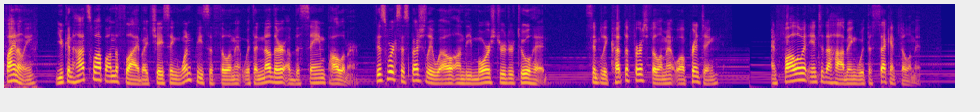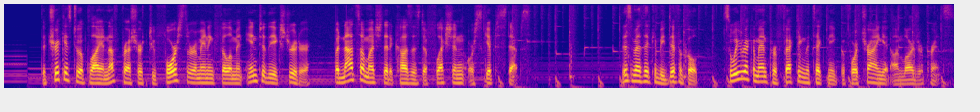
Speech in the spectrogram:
Finally, you can hot swap on the fly by chasing one piece of filament with another of the same polymer. This works especially well on the MOARstruder toolhead. Simply cut the first filament while printing and follow it into the hobbing with the second filament. The trick is to apply enough pressure to force the remaining filament into the extruder, but not so much that it causes deflection or skipped steps. This method can be difficult, so we recommend perfecting the technique before trying it on larger prints.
